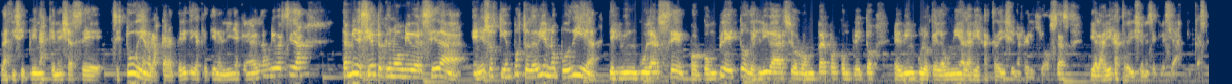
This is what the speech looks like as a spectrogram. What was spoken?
las disciplinas que en ella se, estudian o las características que tiene en líneas generales la universidad, también es cierto que una universidad en esos tiempos todavía no podía desvincularse por completo, desligarse o romper por completo el vínculo que la unía a las viejas tradiciones religiosas y a las viejas tradiciones eclesiásticas.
